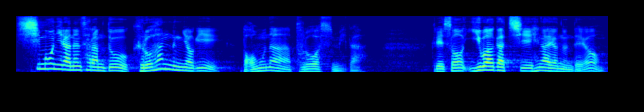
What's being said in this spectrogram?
시몬이라는 사람도 그러한 능력이 너무나 부러웠습니다. 그래서 이와 같이 행하였는데요.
